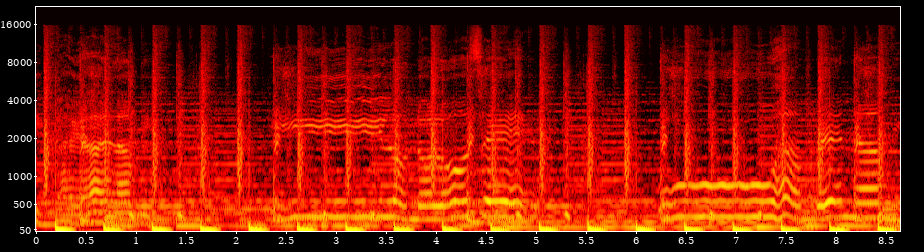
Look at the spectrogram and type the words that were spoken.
ikayalami ilondoloze uhambe nami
